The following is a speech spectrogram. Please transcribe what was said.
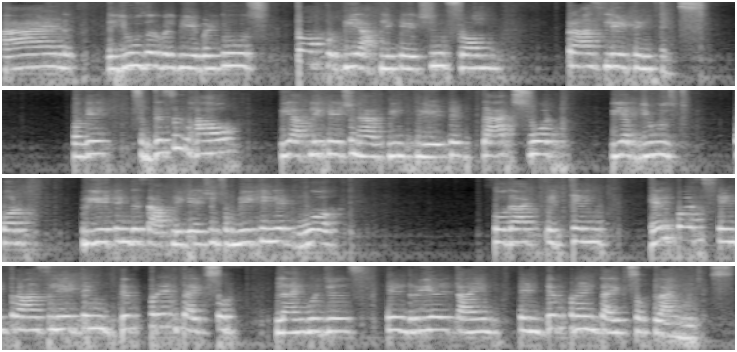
and the user will be able to stop the application from translating things. Okay, so this is how the application has been created. That's what we have used for creating this application, for making it work so that it can help us in translating different types of languages in real time in different types of languages.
